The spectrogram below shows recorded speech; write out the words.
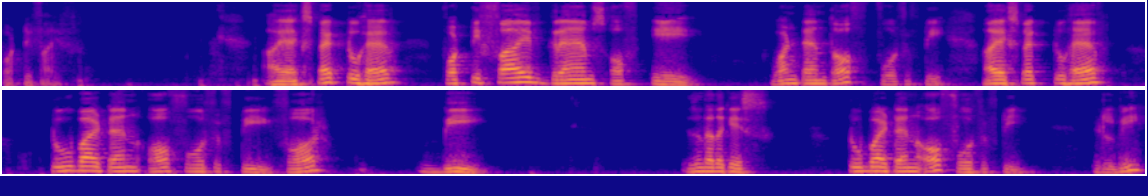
45. I expect to have 45 grams of A. 1 tenth of 450. I expect to have 2 by 10 of 450 for B. Isn't that the case? 2 by 10 of 450. It will be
